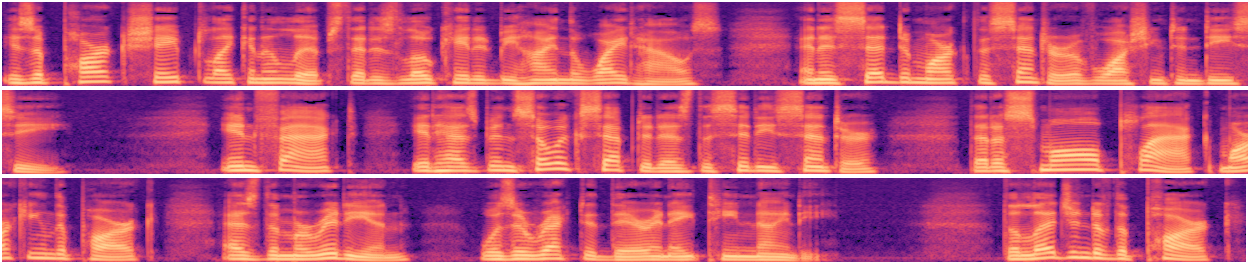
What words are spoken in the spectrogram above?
is a park shaped like an ellipse that is located behind the White House and is said to mark the center of Washington, D.C. In fact, it has been so accepted as the city's center that a small plaque marking the park as the Meridian was erected there in 1890. The legend of the park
